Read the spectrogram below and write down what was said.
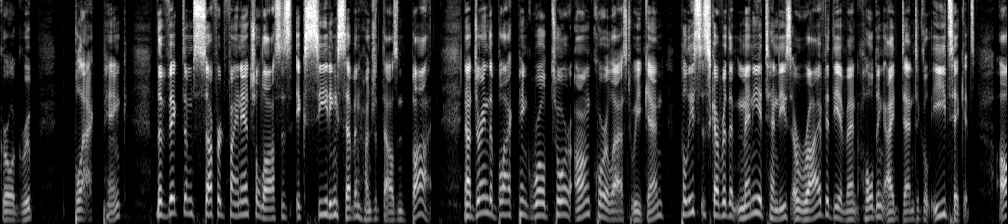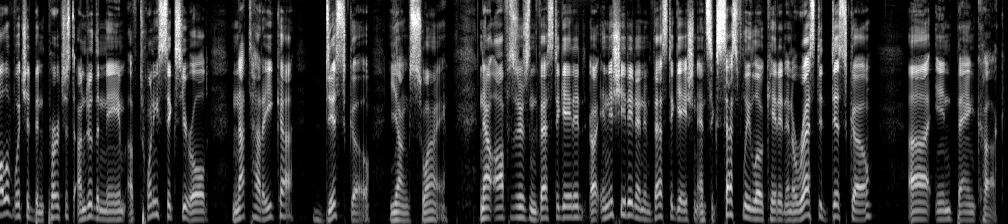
girl group Blackpink, the victims suffered financial losses exceeding 700,000 baht. Now, during the Blackpink World Tour Encore last weekend, police discovered that many attendees arrived at the event holding identical e tickets, all of which had been purchased under the name of 26 year old Natarika Disco Young Swai. Now, officers investigated, uh, initiated an investigation and successfully located and arrested Disco uh, in Bangkok.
